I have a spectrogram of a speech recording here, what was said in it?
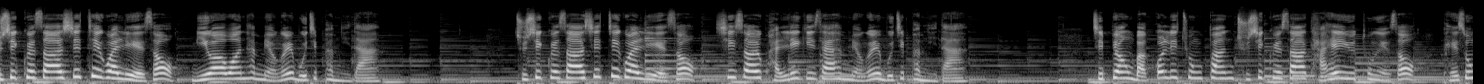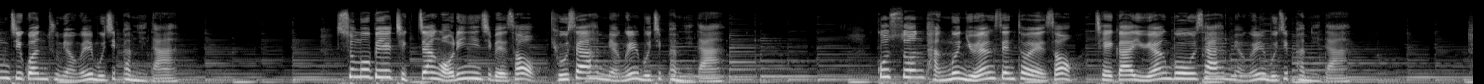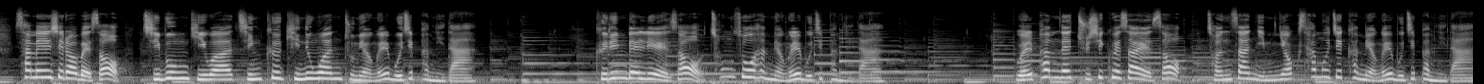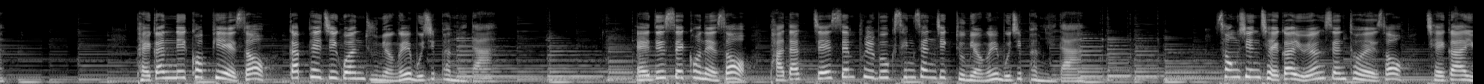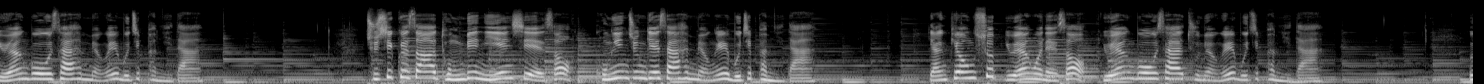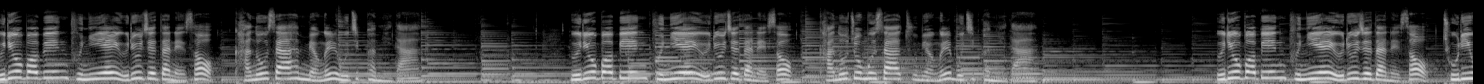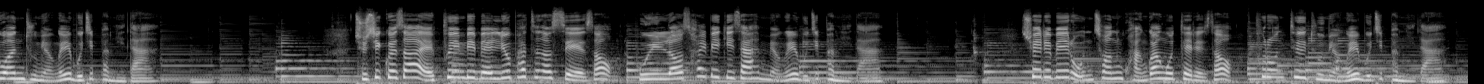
주식회사 시티관리에서 미화원 한 명을 모집합니다. 주식회사 시티관리에서 시설 관리기사 한 명을 모집합니다. 지평 막걸리 총판 주식회사 다해유통에서 배송 직원 두 명을 모집합니다. 스무빌 직장 어린이집에서 교사 한 명을 모집합니다. 꽃손 방문 요양센터에서 제가 요양보호사 한 명을 모집합니다. 3일 실업에서 지붕기와 징크 기능원 두 명을 모집합니다. 그린밸리에서 청소 한 명을 모집합니다. 웰팜넷 주식회사에서 전산 입력 사무직 한 명을 모집합니다. 백안리 커피에서 카페 직원 두 명을 모집합니다. 에드세컨에서 바닥재 샘플북 생산직 두 명을 모집합니다. 성신 제가 요양센터에서 제가 요양보호사 한 명을 모집합니다. 주식회사 동빈 ENC에서 공인중개사 한 명을 모집합니다. 양평 숲 요양원에서 요양보호사 두 명을 모집합니다. 의료법인 분이엘 의료재단에서 간호사 한 명을 모집합니다. 의료법인 분이엘 의료재단에서 간호조무사 두 명을 모집합니다. 의료법인 분이엘 의료재단에서 조리원 두 명을 모집합니다. 주식회사 F&B 밸류 파트너스에서 보일러 설비기사 한 명을 모집합니다. 쉐르빌 온천 관광호텔에서 프론트 두 명을 모집합니다.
